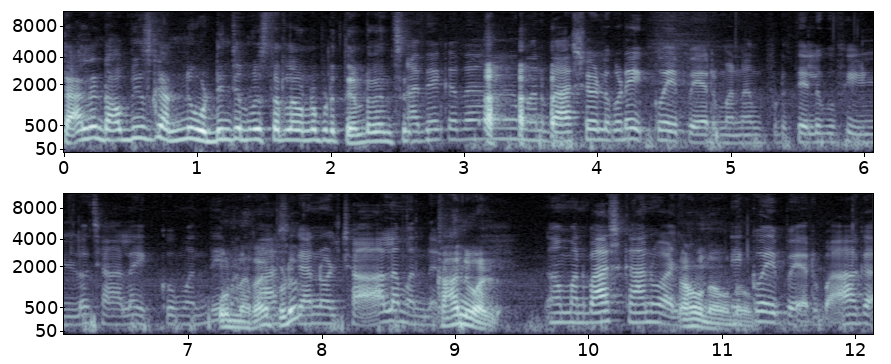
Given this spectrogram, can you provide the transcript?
టాలెంట్ ఆబ్వియస్గా అన్ని వడ్డించిన విస్తరలో ఉన్నప్పుడు తినడం అదే కదా మన భాష వాళ్ళు కూడా ఎక్కువ అయిపోయారు మనం. ఇప్పుడు తెలుగు ఫీల్డ్లో చాలా ఎక్కువ మంది ఉన్నారా ఇప్పుడు? చాలా మంది. కాని వాళ్ళు. మన భాష కాని వాళ్ళు. ఎక్కువైపోయారు బాగా.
